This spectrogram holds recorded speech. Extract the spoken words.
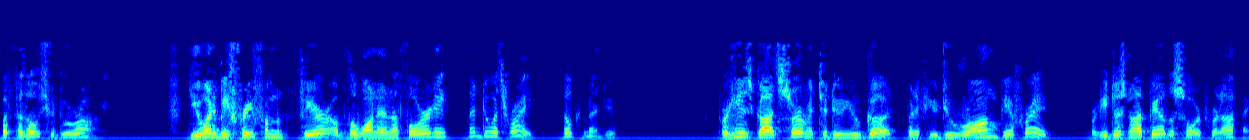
but for those who do wrong. Do you want to be free from fear of the one in authority? Then do what's right. He'll commend you. For he is God's servant to do you good. But if you do wrong, be afraid, for he does not bear the sword for nothing.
